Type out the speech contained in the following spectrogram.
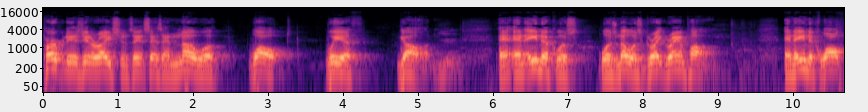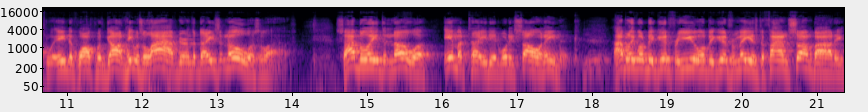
perfect in his generations. And it says, and Noah walked with God. And, and, Enoch was, was Noah's great grandpa. And Enoch walked, Enoch walked with God. He was alive during the days that Noah was alive. So I believe that Noah imitated what he saw in Enoch. I believe what would be good for you and what would be good for me is to find somebody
